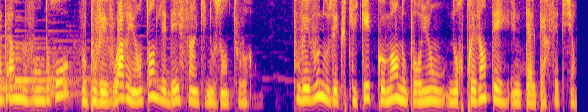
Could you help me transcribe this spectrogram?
Madame Vondreau, vous pouvez voir et entendre les défunts qui nous entourent. Pouvez-vous nous expliquer comment nous pourrions nous représenter une telle perception?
